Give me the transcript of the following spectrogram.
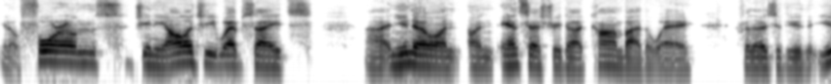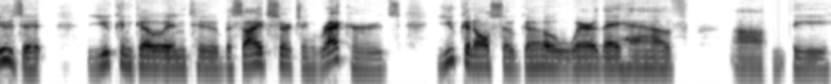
you know forums genealogy websites uh, and you know on on ancestry.com by the way for those of you that use it you can go into besides searching records you can also go where they have um, the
